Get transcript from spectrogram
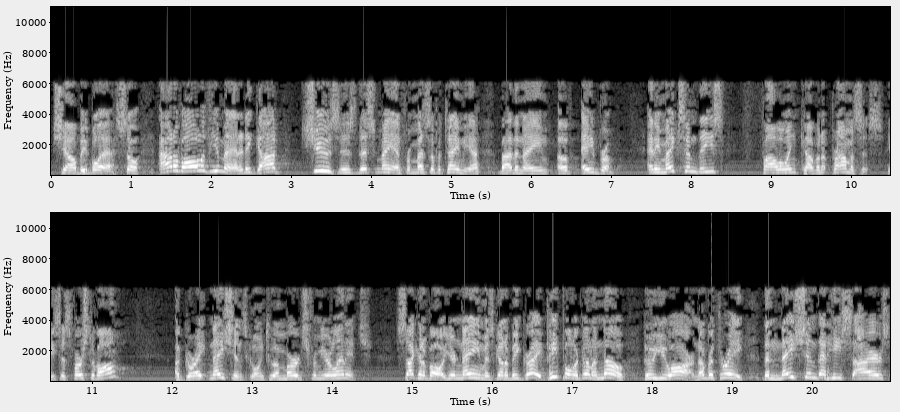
shall be blessed. So out of all of humanity, God chooses this man from Mesopotamia by the name of Abram. And he makes him these following covenant promises. He says, first of all, a great nation is going to emerge from your lineage. Second of all, your name is going to be great. People are going to know who you are. Number three, the nation that he sires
